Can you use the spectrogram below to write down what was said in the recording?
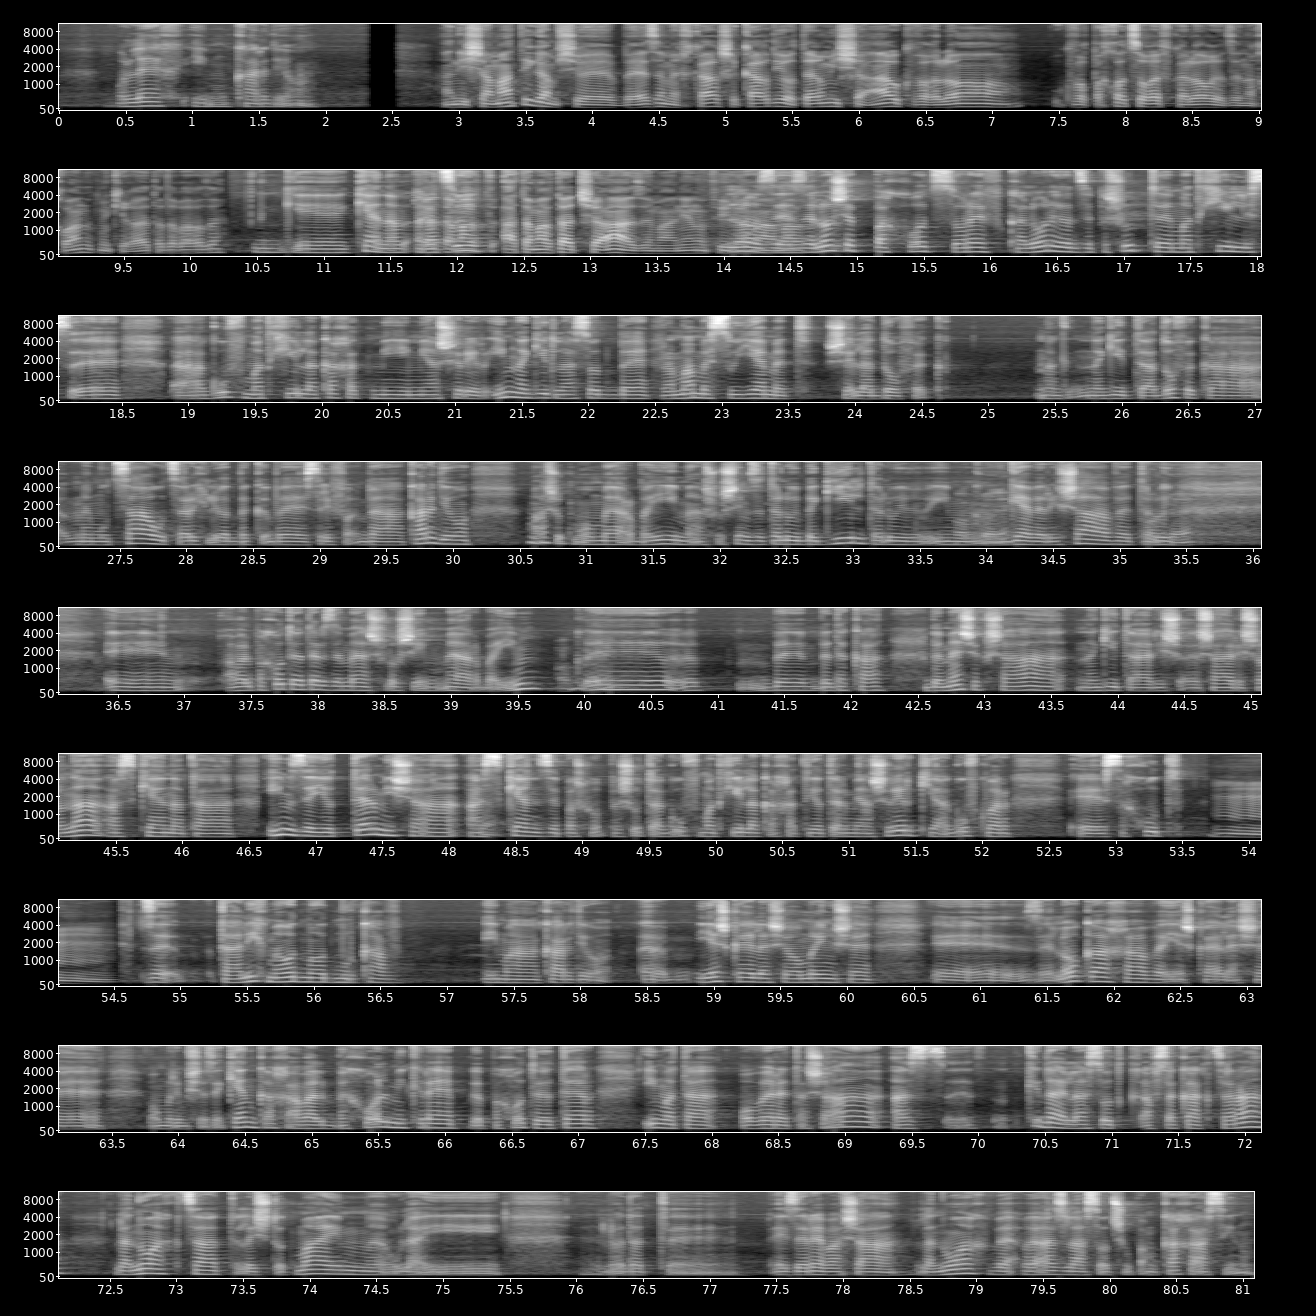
הולך עם קרדיו. אני שמעתי גם שבאיזה מחקר שקרדיו יותר משעה הוא כבר לא, הוא כבר פחות שורף קלוריות, זה נכון? את מכירה את הדבר הזה? כן, רצוי... את אמרת, את אמרת עד שעה, זה מעניין אותי לא, למה זה, אמרת. זה לא שפחות שורף קלוריות, זה פשוט אה, מתחיל, אה, הגוף מתחיל לקחת מהשריר. אם נגיד לעשות ברמה מסוימת של הדופק, נגיד הדופק הממוצע הוא צריך להיות בשריפה, בקרדיו, משהו כמו 140, 130, זה תלוי בגיל, תלוי אם אוקיי. גבר, אישה, ותלוי... אוקיי. אה, אבל פחות או יותר זה 130, 140 אוקיי. אה, ב- בדקה. במשך שעה, נגיד השעה הראשונה, אז כן אתה, אם זה יותר משעה, אז כן זה פשוט, פשוט הגוף מתחיל לקחת יותר מהשריר, כי הגוף כבר אה, סחוט. Mm, זה תהליך מאוד מאוד מורכב עם הקרדיו. אה, יש כאלה שאומרים שזה לא ככה, ויש כאלה שאומרים שזה כן ככה, אבל בכל מקרה, פחות או יותר, אם אתה עובר את השעה, אז אה, כדאי לעשות הפסקה קצרה, לנוח קצת, לשתות מים, אולי, לא יודעת, אה, איזה רבע שעה לנוח, ואז לעשות שוב פעם. ככה עשינו.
